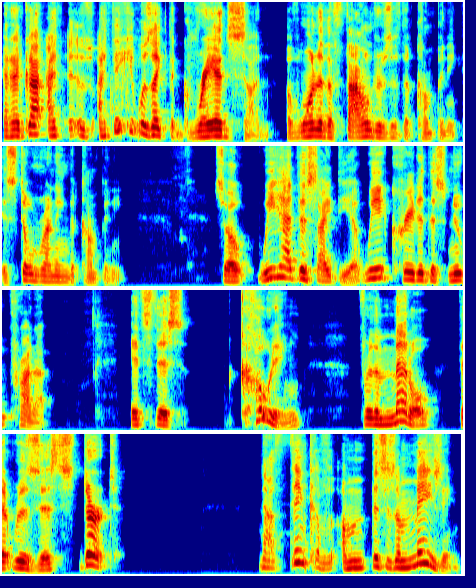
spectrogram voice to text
And I got, I, was, I think it was like the grandson of one of the founders of the company is still running the company. So we had this idea. We had created this new product. It's this coating for the metal that resists dirt. Now think of um, this is amazing.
